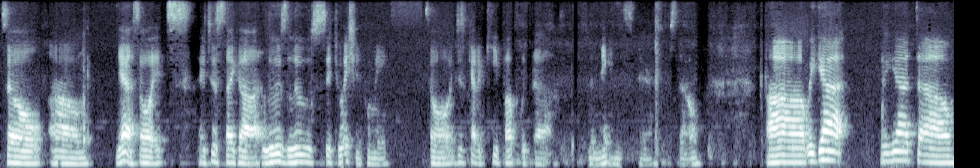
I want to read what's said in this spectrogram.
So um, yeah, so it's it's just like a lose lose situation for me. So I just got to keep up with the the maintenance there. So uh, we got we got uh,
